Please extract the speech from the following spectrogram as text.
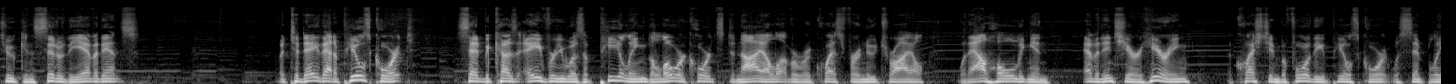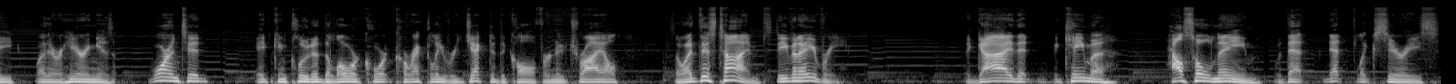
to consider the evidence. But today, that appeals court said because Avery was appealing the lower court's denial of a request for a new trial without holding an evidentiary hearing, the question before the appeals court was simply whether a hearing is warranted. It concluded the lower court correctly rejected the call for a new trial. So at this time, Steven Avery, the guy that became a household name with that Netflix series,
